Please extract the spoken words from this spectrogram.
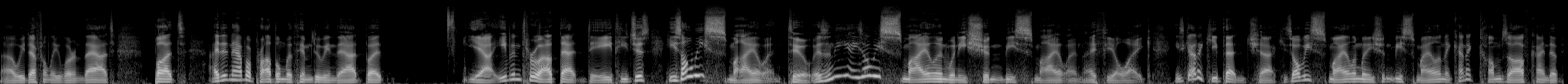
Uh, we definitely learned that. But I didn't have a problem with him doing that. But yeah, even throughout that date, he just he's always smiling too, isn't he? He's always smiling when he shouldn't be smiling, I feel like. He's got to keep that in check. He's always smiling when he shouldn't be smiling. It kind of comes off kind of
